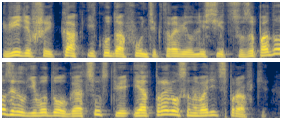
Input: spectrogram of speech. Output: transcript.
видевший, как и куда Фунтик травил лисицу, заподозрил его долгое отсутствие и отправился наводить справки —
